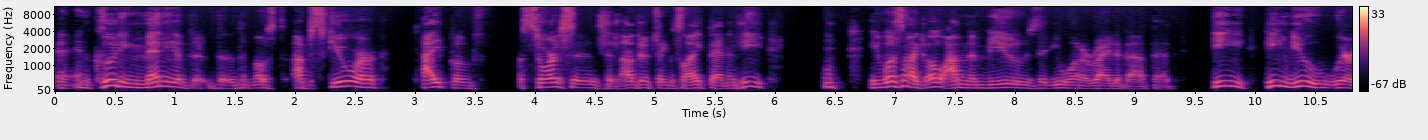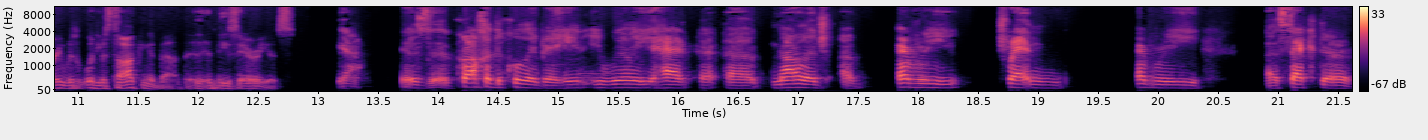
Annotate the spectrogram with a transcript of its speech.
including many of the, the, the most obscure type of sources and other things like that. And he he wasn't like, oh, I'm amused that you want to write about that. He he knew where he was what he was talking about in these areas. Yeah, it was Kracha de Kule He he really had uh, knowledge of every trend, every uh, sector,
